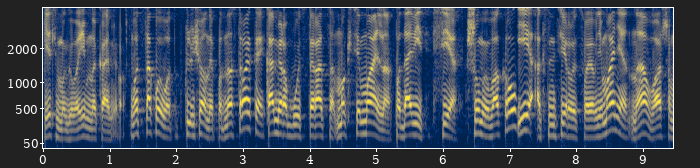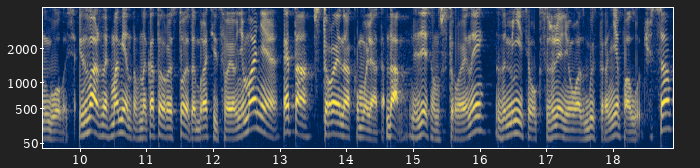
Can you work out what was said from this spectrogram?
если мы говорим на камеру. Вот с такой вот включенной поднастройкой камера будет стараться максимально подавить все шумы вокруг и акцентировать свое внимание на вашем голосе. Из важных моментов, на которые стоит обратить свое внимание, это встроенный аккумулятор. Да, здесь он встроенный, заменить его, к сожалению, у вас быстро не получится,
